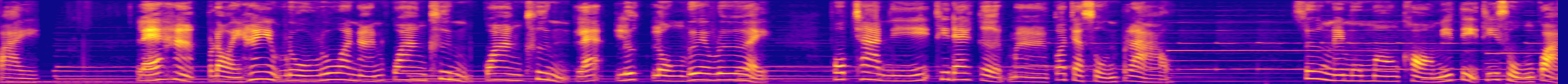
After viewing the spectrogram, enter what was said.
ไป และหากปล่อยให้รูรั่วนั้นกว้างขึ้น กว้างขึ้น และลึกลงเรื่อยๆ ภพชาตินี้ที่ได้เกิดมาก็จะสูญเปล่า ซึ่งในมุมมองของมิติที่สูงกว่า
